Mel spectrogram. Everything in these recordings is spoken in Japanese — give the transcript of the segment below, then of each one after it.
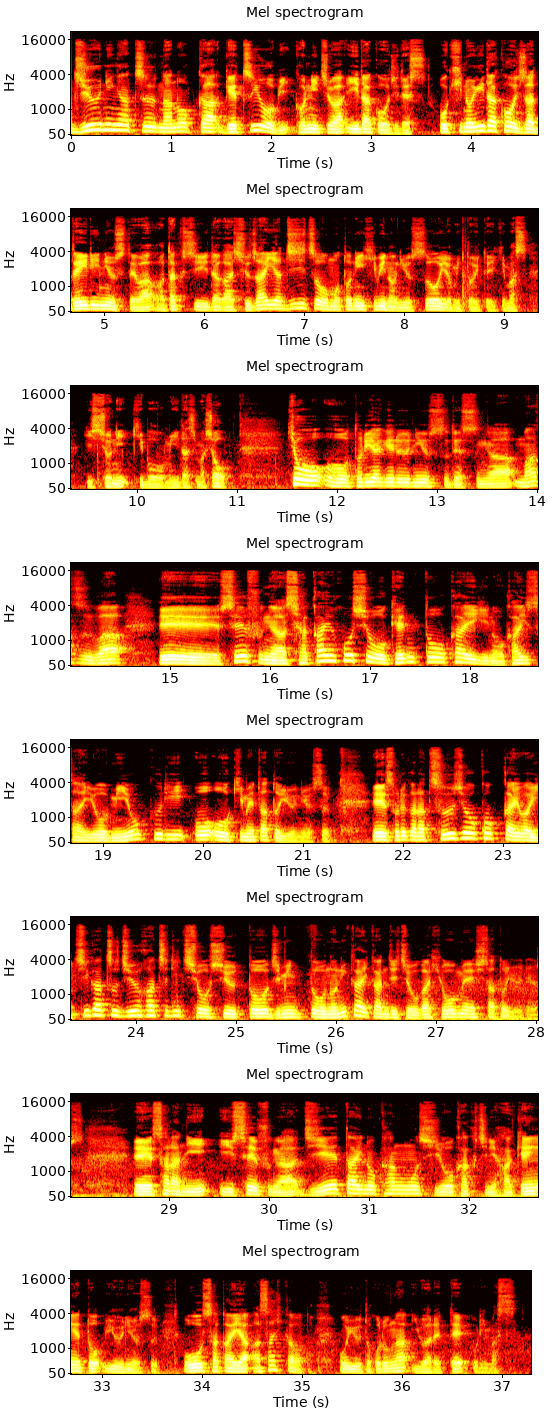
12月7日月曜日こんにちは飯田浩二です。お聞きの飯田浩二ザデイリーニュースでは私飯田が取材や事実をもとに日々のニュースを読み解いていきます。一緒に希望を見出しましょう。今日取り上げるニュースですがまずは、えー、政府が社会保障検討会議の開催を見送りを決めたというニュース、えー、それから通常国会は1月18日召集と自民党の二階幹事長が表明したというニュース。えー、さらに政府が自衛隊の看護師を各地に派遣へというニュース大阪や旭川というところが言われております。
